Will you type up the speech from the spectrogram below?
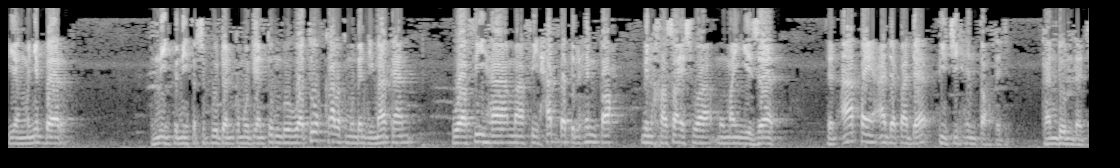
yang menyebar benih-benih tersebut dan kemudian tumbuh wa tukal kemudian dimakan. Wa fiha ma fi habbatil hintah min khasais wa mumayyizat. Dan apa yang ada pada biji hentoh tadi gandum tadi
